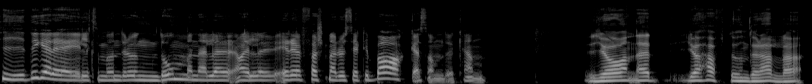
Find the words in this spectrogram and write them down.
tidigare liksom under ungdomen eller, eller är det först när du ser tillbaka som du kan... Ja, nej, jag har haft under alla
